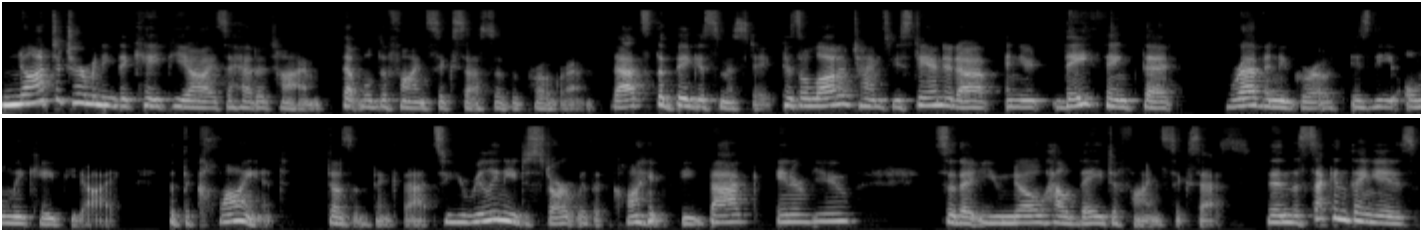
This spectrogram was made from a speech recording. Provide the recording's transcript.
Not determining the KPIs ahead of time that will define success of the program. That's the biggest mistake because a lot of times you stand it up and you they think that revenue growth is the only KPI, but the client doesn't think that. So you really need to start with a client feedback interview so that you know how they define success. Then the second thing is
